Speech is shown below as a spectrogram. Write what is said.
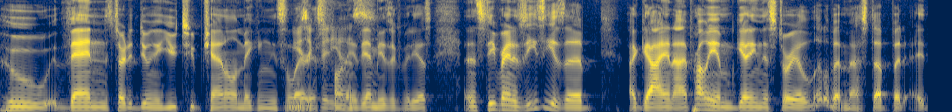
who then started doing a YouTube channel and making these hilarious, funny, yeah, music videos. And then Steve Rannazzisi is a a guy, and I probably am getting this story a little bit messed up, but it,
